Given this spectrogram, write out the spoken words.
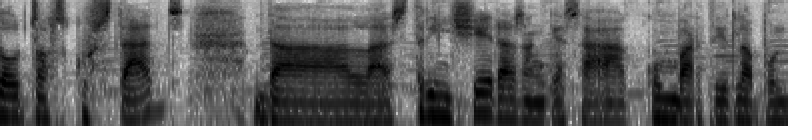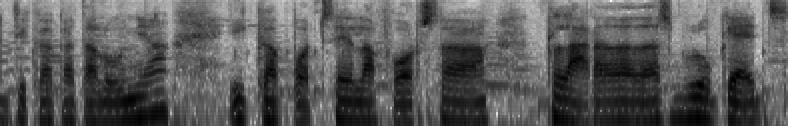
tots els costats de les trinxeres en què s'ha convertit la política a Catalunya i que pot ser la força clara de desbloqueig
